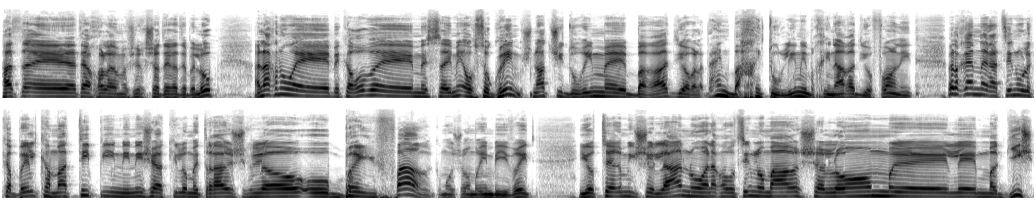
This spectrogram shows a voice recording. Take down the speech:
אז אה, אתה יכול להמשיך לשדר את זה בלופ. אנחנו אה, בקרוב אה, מסיימים, או סוגרים שנת שידורים אה, ברדיו, אבל עדיין בחיתולים מבחינה רדיופונית. ולכן רצינו לקבל כמה טיפים ממי שהקילומטראז' שלו הוא ביפר, כמו שאומרים בעברית, יותר משלנו. אנחנו רוצים לומר שלום אה, למגיש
